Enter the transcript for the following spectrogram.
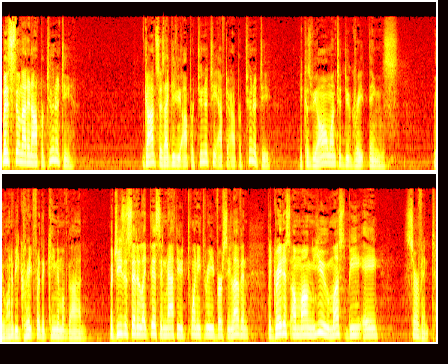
But it's still not an opportunity. God says, I give you opportunity after opportunity because we all want to do great things. We want to be great for the kingdom of God. But Jesus said it like this in Matthew 23, verse 11 The greatest among you must be a servant.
